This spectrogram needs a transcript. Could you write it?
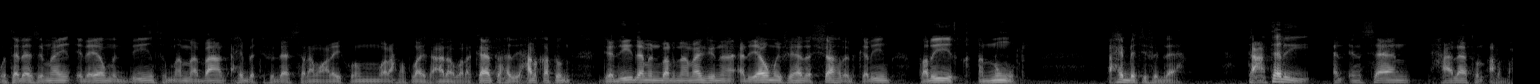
متلازمين إلى يوم الدين. ثم أما بعد أحبتي في الله السلام عليكم ورحمة الله تعالى وبركاته. هذه حلقة جديدة من برنامجنا اليومي في هذا الشهر الكريم طريق النور. أحبتي في الله تعتري الإنسان حالات أربع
